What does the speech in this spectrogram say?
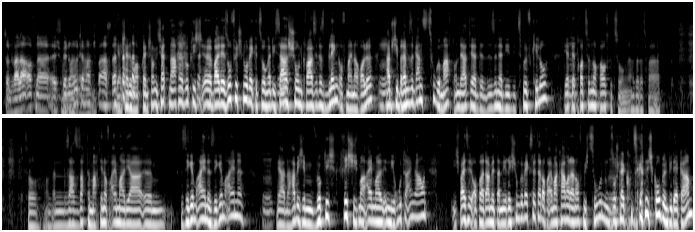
So ein Waller auf einer äh, Spinnroute ja. macht Spaß, ne? Ja, ich hatte überhaupt keine Chance. Ich hatte nachher wirklich, äh, weil der so viel Schnur weggezogen hat, ich sah schon quasi das Blank auf meiner Rolle, habe ich die Bremse ganz zugemacht und der hat ja, das sind ja die, die 12 Kilo, die hat der trotzdem noch rausgezogen. Also das war so. Und dann sa sagte Martin auf einmal, ja, ähm, Sigem eine, Sigem eine. Ja, dann habe ich ihm wirklich richtig mal einmal in die Route eingehauen. Ich weiß nicht, ob er damit dann die Richtung gewechselt hat. Auf einmal kam er dann auf mich zu und so schnell konnte er gar nicht kurbeln, wie der kam.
